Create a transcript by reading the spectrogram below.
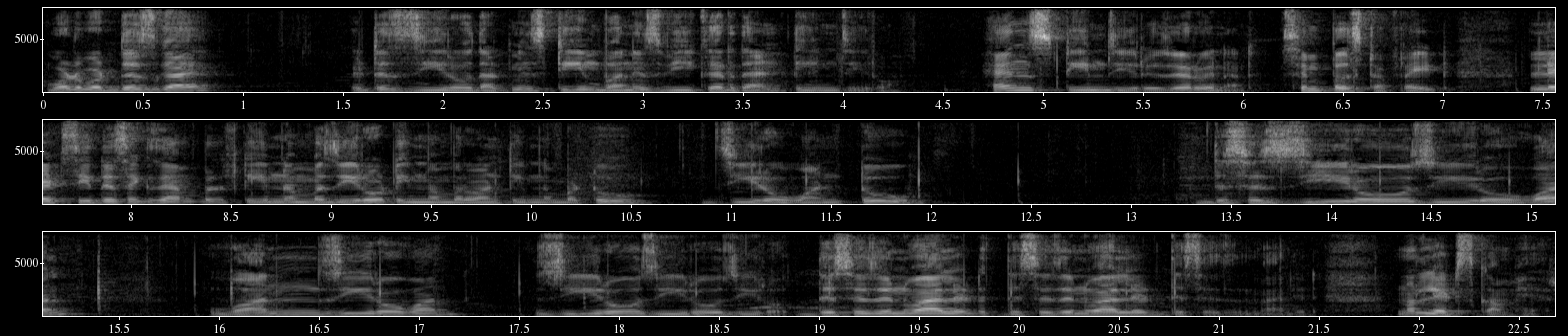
What about this guy? It is 0 that means team 1 is weaker than team 0 hence team 0 is your winner. Simple stuff right? Let's see this example. Team number 0 team number 1 team number 2 0 1 2 this is 0 0 1 1 0 1 0 0 0 this is invalid this is invalid this is invalid. Now let's come here.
